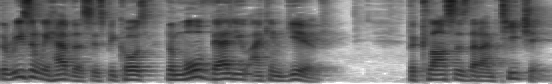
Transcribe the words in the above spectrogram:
the reason we have this is because the more value I can give the classes that I'm teaching,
